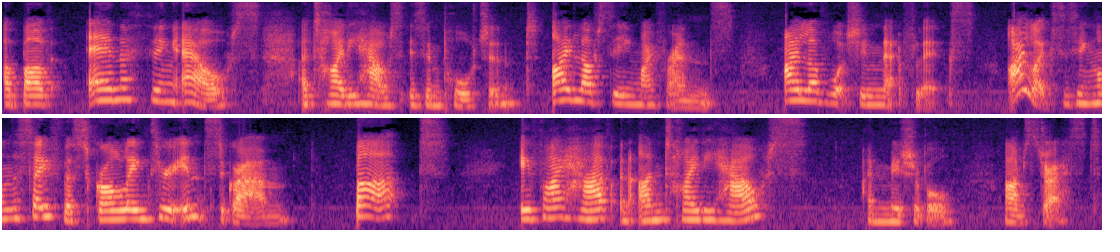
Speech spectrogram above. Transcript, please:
above anything else, a tidy house is important. I love seeing my friends. I love watching Netflix. I like sitting on the sofa scrolling through Instagram. But if I have an untidy house, I'm miserable. I'm stressed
